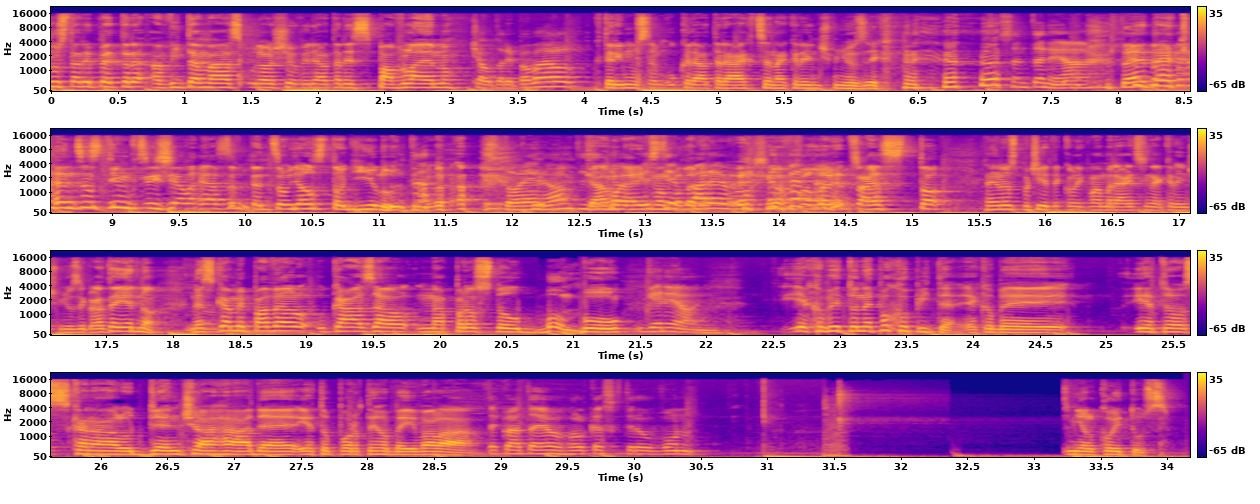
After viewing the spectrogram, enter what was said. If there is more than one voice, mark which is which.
Speaker 1: Čus, tady Petr a vítám vás u dalšího videa tady s Pavlem,
Speaker 2: Čau, tady Pavel,
Speaker 1: kterýmu jsem ukrát reakce na Cringe Music.
Speaker 2: to jsem ten já.
Speaker 1: to, je, to je ten, co s tím přišel a já jsem ten, co udělal 100 dílů.
Speaker 2: To jenom, ty jsi
Speaker 1: Kámo,
Speaker 2: říkal
Speaker 1: já jich mám
Speaker 2: 200
Speaker 1: podle mě, mám podle mě třeba 100. Jenom spočítejte, kolik mám reakcí na Cringe Music, ale to je jedno. Dneska mi Pavel ukázal naprostou bombu.
Speaker 2: Geniální.
Speaker 1: Jakoby to nepochopíte, jakoby je to z kanálu Denča HD, je to Portyho Bejvala,
Speaker 2: Taková ta jeho holka, s kterou on...
Speaker 1: měl koitus.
